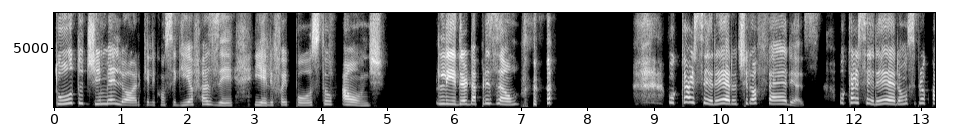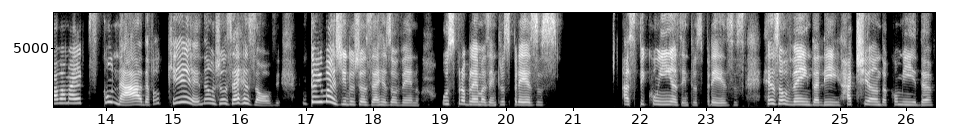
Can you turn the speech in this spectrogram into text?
tudo de melhor que ele conseguia fazer, e ele foi posto aonde? Líder da prisão. O carcereiro tirou férias. O carcereiro não se preocupava mais com nada. Falou: o quê? Não, José resolve. Então, imagina o José resolvendo os problemas entre os presos, as picuinhas entre os presos, resolvendo ali, rateando a comida,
